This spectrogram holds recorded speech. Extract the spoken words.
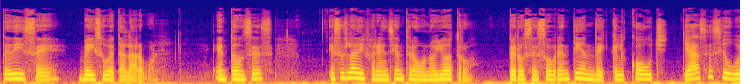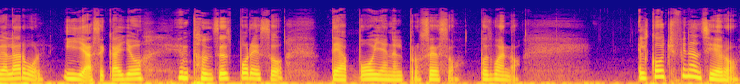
te dice, ve y súbete al árbol. Entonces, esa es la diferencia entre uno y otro. Pero se sobreentiende que el coach ya se subió al árbol y ya se cayó. Entonces, por eso te apoya en el proceso. Pues bueno, el coach financiero,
